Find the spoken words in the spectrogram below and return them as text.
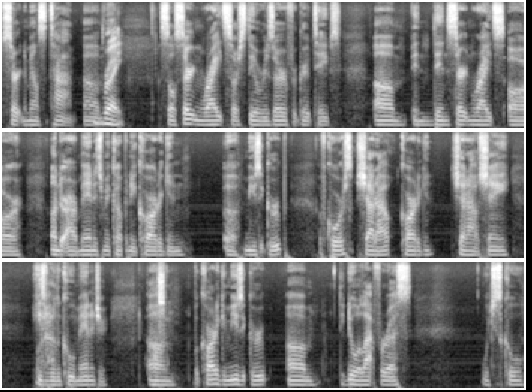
certain amounts of time. Um, right. So certain rights are still reserved for grip tapes, um, and then certain rights are under our management company, Cardigan uh, Music Group. Of course, shout out Cardigan. Shout out Shane. He's a really cool manager. Um, but Cardigan Music Group, um, they do a lot for us, which is cool.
